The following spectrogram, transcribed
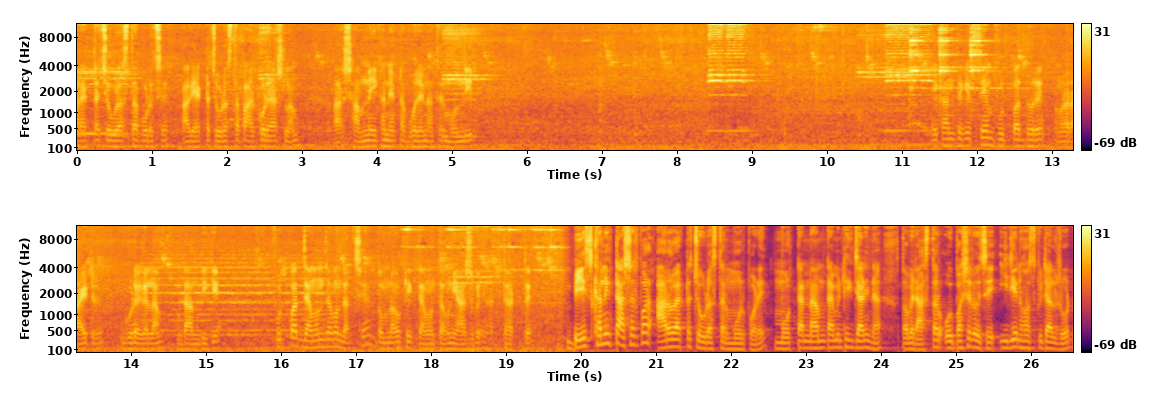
আর একটা চৌরাস্তা পড়েছে। আগে একটা চৌরাস্তা পার করে আসলাম। আর সামনে এখানে একটা ভোলেনাথের মন্দির। এখান থেকে সেম ফুটপাথ ধরে আমরা রাইট ঘুরে গেলাম ডান দিকে। ফুটপাথ যেমন যেমন যাচ্ছে তোমরাও ঠিক তেমন তেমনই আসবে হাঁটতে হাঁটতে। বেশ খানিকটা আসার পর আরও একটা চৌরাস্তার মোড় পড়ে। মোড়টার নামটা আমি ঠিক জানি না তবে রাস্তার ওই পাশে রয়েছে ইডেন হসপিটাল রোড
